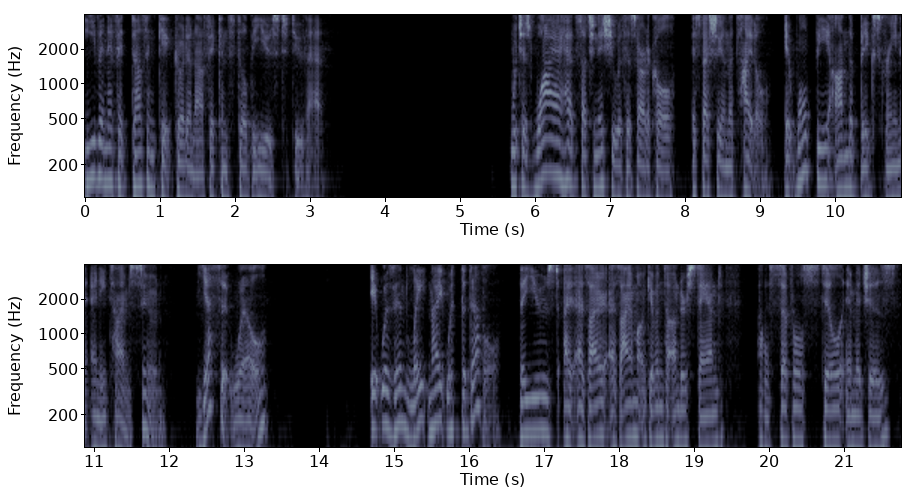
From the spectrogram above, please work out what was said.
even if it doesn't get good enough, it can still be used to do that which is why I had such an issue with this article, especially in the title. It won't be on the big screen anytime soon. Yes, it will. It was in Late Night with the Devil. They used, as I as I am given to understand, uh, several still images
